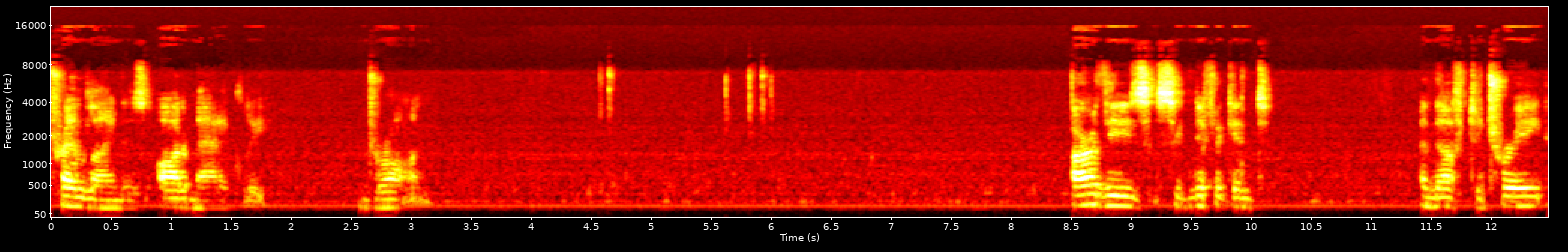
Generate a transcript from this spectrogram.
trend line is automatically drawn. Are these significant enough to trade?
